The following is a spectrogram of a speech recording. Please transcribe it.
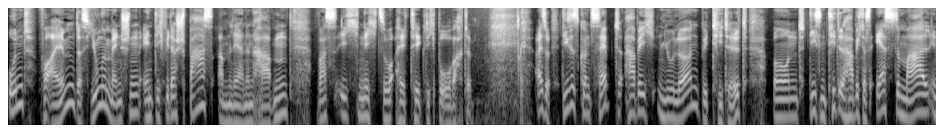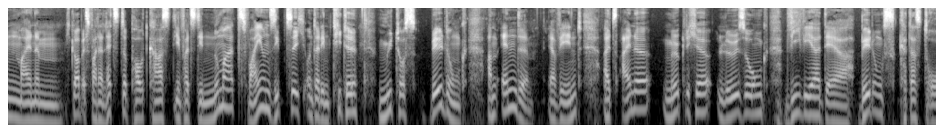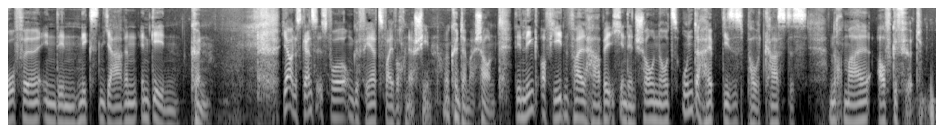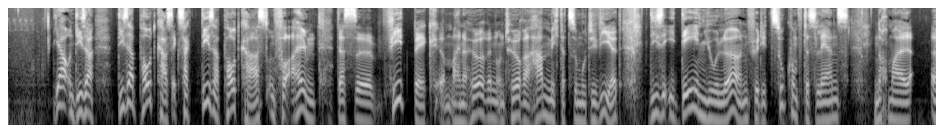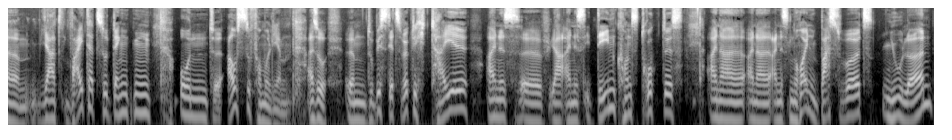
Und vor allem, dass junge Menschen endlich wieder Spaß am Lernen haben, was ich nicht so alltäglich beobachte. Also, dieses Konzept habe ich New Learn betitelt und diesen Titel habe ich das erste Mal in meinem, ich glaube, es war der letzte Podcast, jedenfalls die Nummer 72 unter dem Titel Mythos Bildung am Ende erwähnt als eine mögliche Lösung, wie wir der Bildungskatastrophe in den nächsten Jahren entgehen können. Ja, und das Ganze ist vor ungefähr zwei Wochen erschienen. Da könnt ihr mal schauen. Den Link auf jeden Fall habe ich in den Show Notes unterhalb dieses Podcastes nochmal aufgeführt. Ja, und dieser, dieser Podcast, exakt dieser Podcast und vor allem das äh, Feedback meiner Hörerinnen und Hörer haben mich dazu motiviert, diese Idee New Learn für die Zukunft des Lernens nochmal ähm, ja, weiterzudenken und äh, auszuformulieren. Also ähm, du bist jetzt wirklich Teil eines, äh, ja, eines Ideenkonstruktes, einer, einer, eines neuen Buzzwords New Learn,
